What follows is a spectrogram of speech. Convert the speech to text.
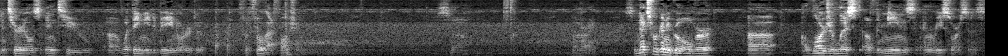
materials into uh, what they need to be in order to fulfill that function. So, all right. So next we're going to go over uh, a larger list of the means and resources.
